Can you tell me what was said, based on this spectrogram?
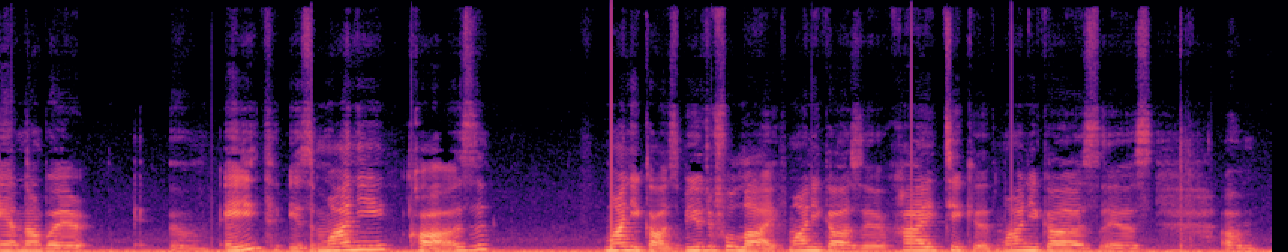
And number um, Um, eight is money cause money cause beautiful life money cause high ticket money cause is um,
